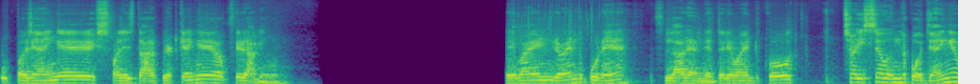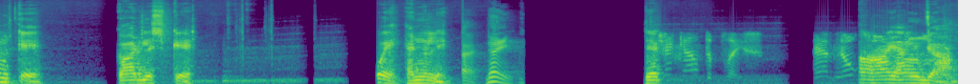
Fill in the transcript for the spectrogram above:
ऊपर जाएँगे इस वाले तार पे लटकेंगे और फिर आगे बढ़ो रिमाइंड रिवाइंड तो पूरे हैं फ़िलहाल रहने देते रिवाइंड को अच्छा इससे अंदर पहुँच जाएँगे हम उसके कार्ड के ओए हैंडगन ले नहीं। देख। No हाँ यार रुक जा.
